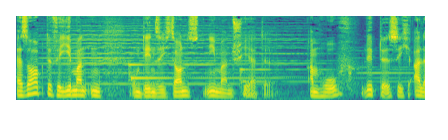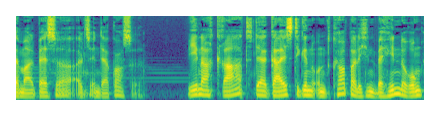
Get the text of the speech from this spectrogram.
Er sorgte für jemanden, um den sich sonst niemand scherte. Am Hof lebte es sich allemal besser als in der Gosse. Je nach Grad der geistigen und körperlichen Behinderung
